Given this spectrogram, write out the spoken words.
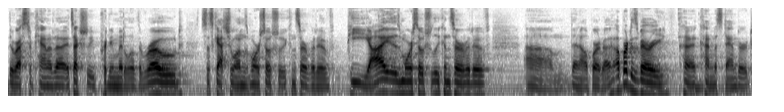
the rest of Canada. It's actually pretty middle of the road. Saskatchewan's more socially conservative. PEI is more socially conservative um, than Alberta. Alberta's very kind of kind of standard.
